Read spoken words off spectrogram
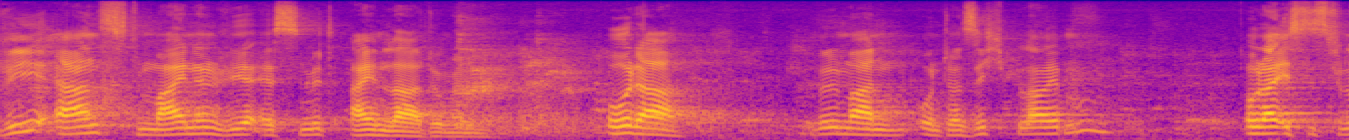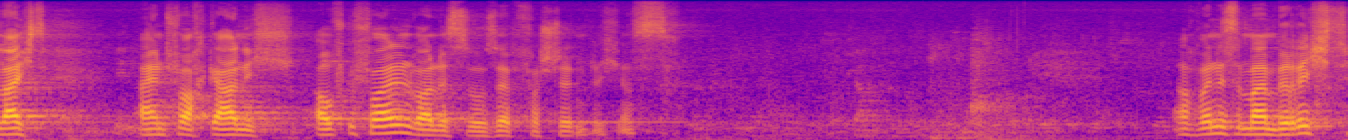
Wie ernst meinen wir es mit Einladungen? Oder will man unter sich bleiben? Oder ist es vielleicht einfach gar nicht aufgefallen, weil es so selbstverständlich ist? Auch wenn es in meinem Bericht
